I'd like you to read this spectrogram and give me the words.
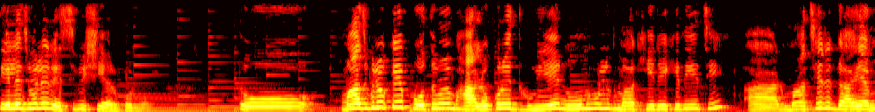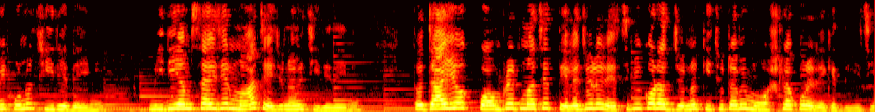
তেলে ঝোলে রেসিপি শেয়ার করব। তো মাছগুলোকে প্রথমে ভালো করে ধুয়ে নুন হলুদ মাখিয়ে রেখে দিয়েছি, আর মাছের গায়ে আমি কোনো চিড়ে দেইনি। মিডিয়াম সাইজের মাছ, এই জন্য আমি চিড়ে দিইনি। তো যাই হোক, পমফ্রেট মাছের তেলে ঝোলে রেসিপি করার জন্য কিছুটা আমি মশলা করে রেখে দিয়েছি।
